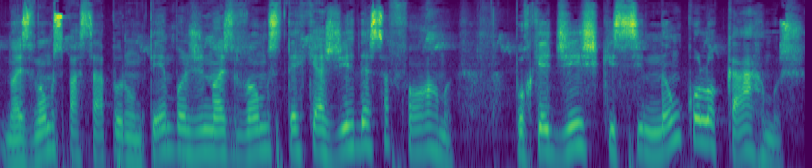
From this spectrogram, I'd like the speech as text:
nós vamos passar por um tempo onde nós vamos ter que agir dessa forma, porque diz que se não colocarmos,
